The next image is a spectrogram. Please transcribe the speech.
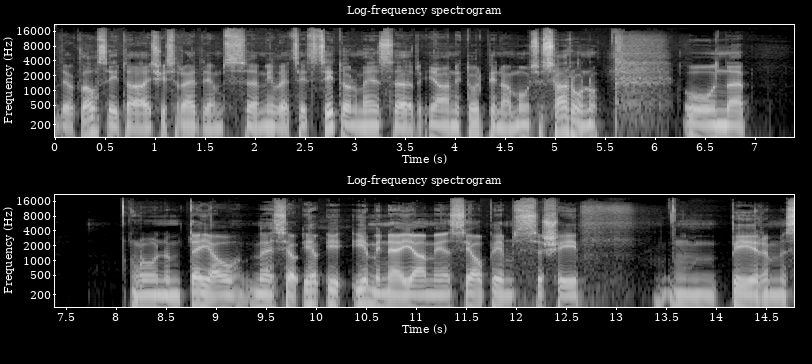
Radio klausītāji, šis raidījums eh, mīlēt cits citu, un mēs ar Jāni turpinām mūsu sarunu. Un, eh, un te jau mēs jau ieminējāmies jau pirms šī pirms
